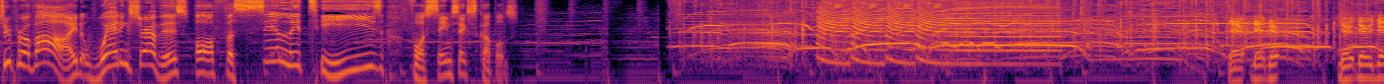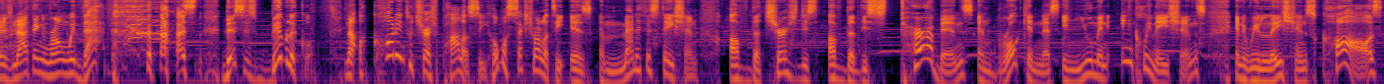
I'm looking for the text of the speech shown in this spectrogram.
to provide wedding service or facilities for same sex couples. There, there, there, there's nothing wrong with that. this is biblical. Now, according to church policy, homosexuality is a manifestation of the church of the disturbance and brokenness in human inclinations and relations caused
